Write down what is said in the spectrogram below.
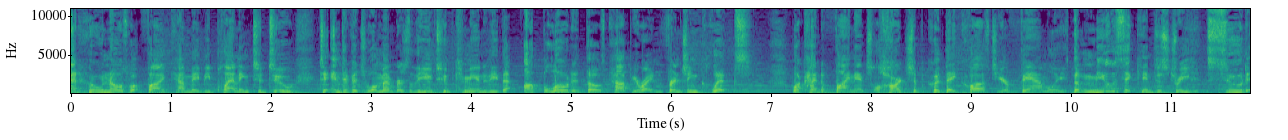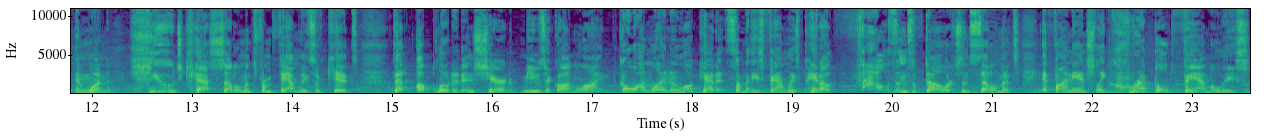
And who knows what Viacom may be planning to do to individual members of the YouTube community that uploaded those copyright infringing clips. What kind of financial hardship could they cause to your family? The music industry sued and won huge cash settlements from families of kids that uploaded and shared music online. Go online and look at it. Some of these families paid out thousands of dollars in settlements. It financially crippled families.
